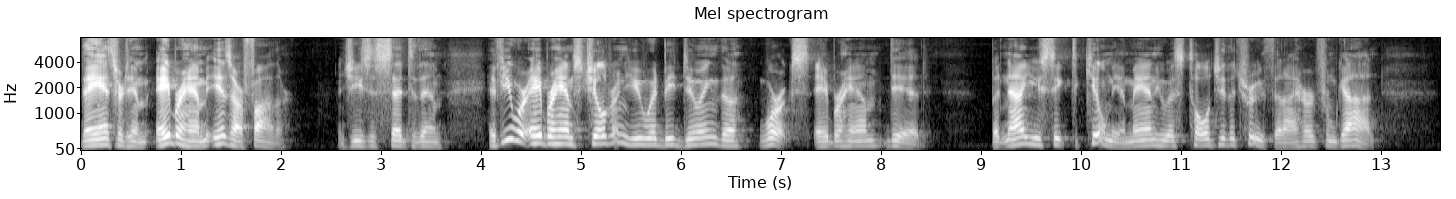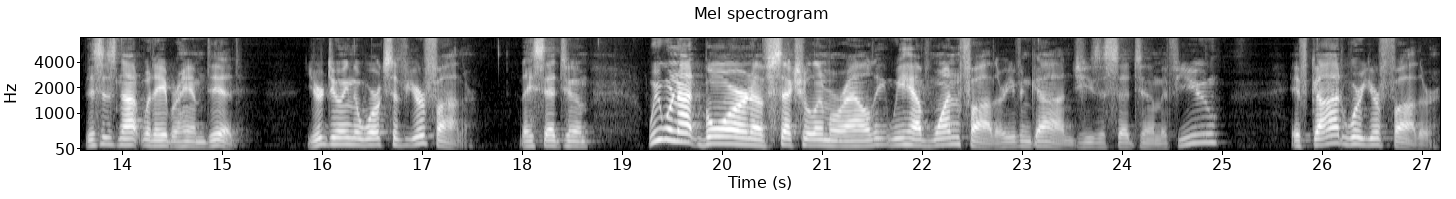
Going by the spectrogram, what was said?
They answered him, Abraham is our father. And Jesus said to them, If you were Abraham's children, you would be doing the works Abraham did. But now you seek to kill me, a man who has told you the truth that I heard from God. This is not what Abraham did. You're doing the works of your father. They said to him, We were not born of sexual immorality. We have one father, even God. Jesus said to him, If you if God were your father,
